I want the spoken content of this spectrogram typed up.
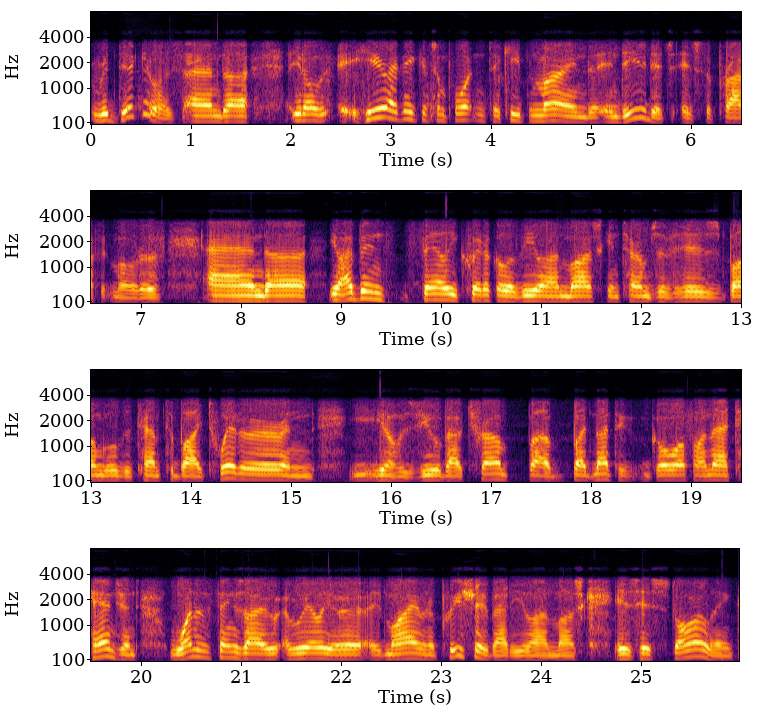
ridiculous. And, uh, you know, here I think it's important to keep in mind, indeed, it's, it's the profit motive. And, uh, you know, I've been fairly critical of Elon Musk in terms of his bungled attempt to buy Twitter and, you know, his view about Trump. Uh, but not to go off on that tangent, one of the things I really uh, admire and appreciate about Elon Musk is his Starlink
